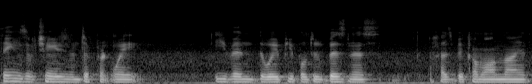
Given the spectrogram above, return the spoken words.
things have changed in a different way even the way people do business has become online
